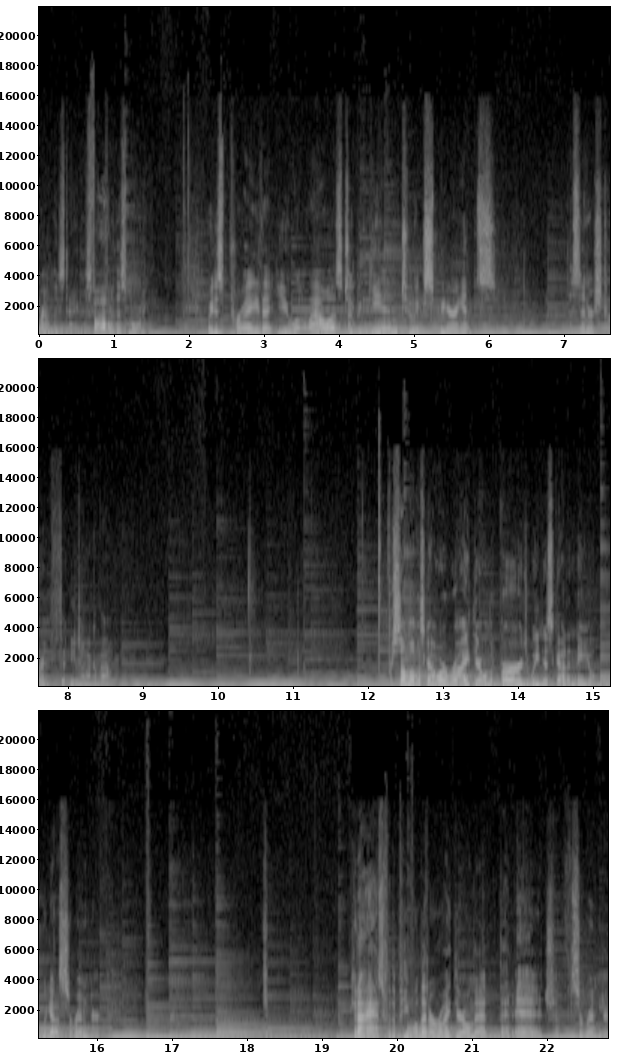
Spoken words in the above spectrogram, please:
around these tables. Father, this morning, we just pray that you will allow us to begin to experience this inner strength that you talk about. For some of us, God, we're right there on the verge. We just got to kneel. We got to surrender. Can I ask for the people that are right there on that, that edge of surrender?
